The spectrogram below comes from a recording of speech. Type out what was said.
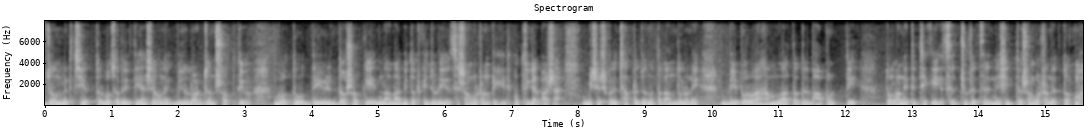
জন্মের ছিয়াত্তর বছরের ইতিহাসে অনেক বিরল অর্জন সত্ত্বেও গত দেড় দশকে নানা বিতর্কে জড়িয়েছে সংগঠনটি। এটি পত্রিকার ভাষা। বিশেষ করে ছাত্র জনতার আন্দোলনে বেপরোয়া হামলা তাদের ভাবমূর্তি তলানিতে ঠেকিয়েছে, জুটেছে নিষিদ্ধ সংগঠনের তকমা।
